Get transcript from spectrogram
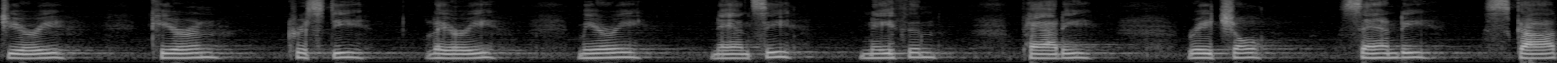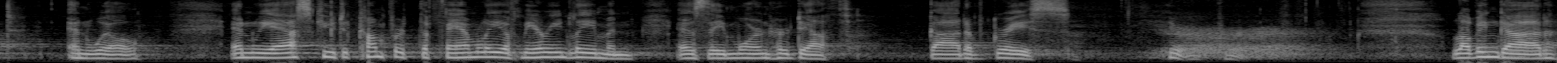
Jerry, Karen, Christy, Larry, Mary, Nancy, Nathan, Patty, Rachel, Sandy, Scott, and Will. And we ask you to comfort the family of Mary Lehman as they mourn her death. God of grace, hear our prayer. Loving God,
